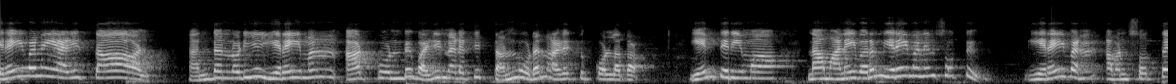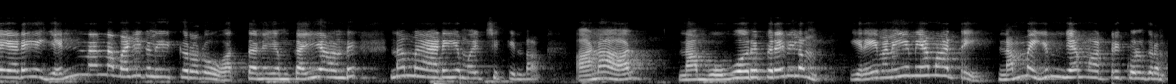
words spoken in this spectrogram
இறைவனை அழித்தால் அந்த நொடிய இறைவன் ஆட்கொண்டு வழி நடத்தி தன்னுடன் அழைத்து கொள்ளதான் ஏன் தெரியுமா? நாம் அனைவரும் இறைவனின் சொத்து. இறைவன் அவன் சொத்தை அடைய என்னென்ன வழிகள் இருக்கிறதோ அத்தனையும் கையாண்டு நம்ம அடைய முயற்சிக்கின்றான். ஆனால் நாம் ஒவ்வொரு பிறவிலும் இறைவனையும் ஏமாற்றி நம்மையும் ஏமாற்றிக் கொள்கிறோம்.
